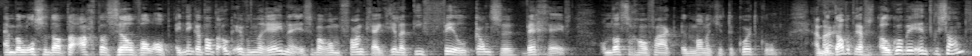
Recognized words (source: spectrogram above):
En we lossen dat daarachter zelf al op. Ik denk dat dat ook een van de redenen is waarom Frankrijk relatief veel kansen weggeeft. Omdat ze gewoon vaak een mannetje tekort komt. En wat dat betreft is het ook wel weer interessant.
